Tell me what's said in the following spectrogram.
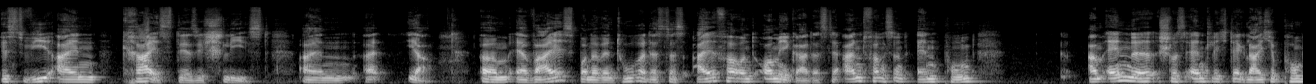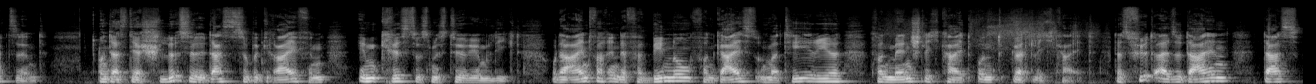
ist wie ein Kreis, der sich schließt. Ein, ein ja, ähm, er weiß, Bonaventura, dass das Alpha und Omega, dass der Anfangs- und Endpunkt am Ende schlussendlich der gleiche Punkt sind. Und dass der Schlüssel, das zu begreifen, im Christusmysterium liegt oder einfach in der Verbindung von Geist und Materie, von Menschlichkeit und Göttlichkeit. Das führt also dahin, dass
